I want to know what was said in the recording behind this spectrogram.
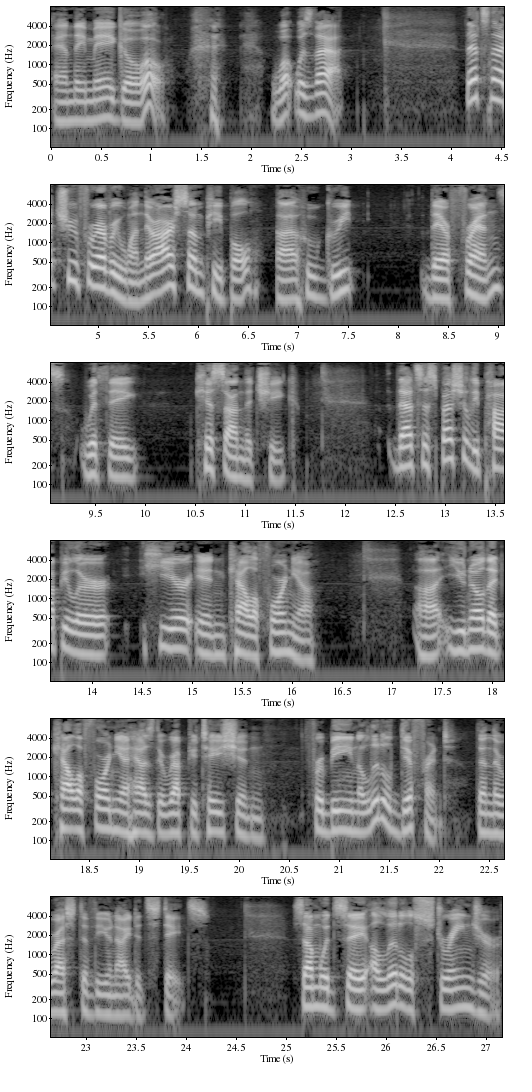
and they may go, Oh, what was that? That's not true for everyone. There are some people uh, who greet their friends with a kiss on the cheek. That's especially popular here in California. Uh, you know that California has the reputation for being a little different than the rest of the United States. Some would say a little stranger,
